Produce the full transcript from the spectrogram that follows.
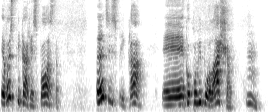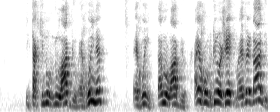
Eu vou explicar a resposta. Antes de explicar, é que eu comi bolacha hum, e tá aqui no, no, lábio. É ruim, né? É ruim, tá no lábio. Aí, Romulo, que nojento, mas é verdade.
